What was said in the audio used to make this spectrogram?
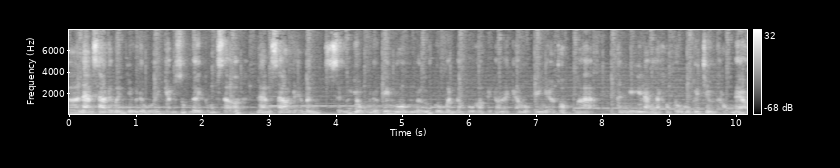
À, làm sao để mình giữ được một cái cảm xúc nơi công sở? Làm sao để mình sử dụng được cái ngôn ngữ của mình nó phù hợp? Thì đó là cả một cái nghệ thuật mà anh nghĩ rằng là không có một cái trường học nào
